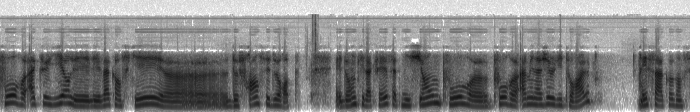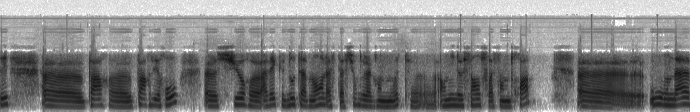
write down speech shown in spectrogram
pour accueillir les, les vacanciers de France et d'Europe. Et donc, il a créé cette mission pour pour aménager le littoral. Et ça a commencé euh, par euh, par l'Hérault euh, sur euh, avec notamment la station de la Grande Motte en 1963. où on a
